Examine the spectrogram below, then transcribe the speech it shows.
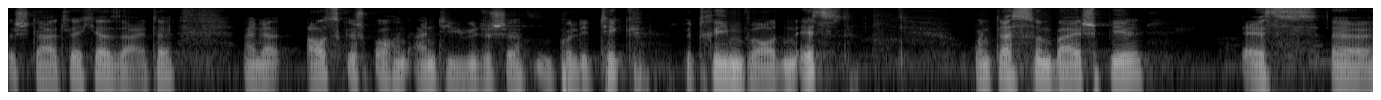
staatlicher Seite eine ausgesprochen antijüdische Politik betrieben worden ist. Und dass zum Beispiel es äh,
